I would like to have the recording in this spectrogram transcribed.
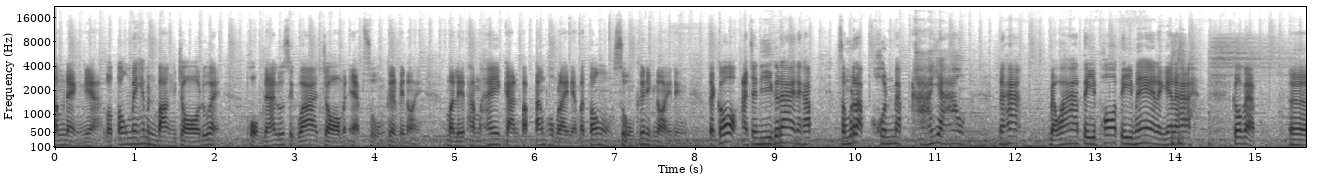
ตำแหน่งเนี่ยเราต้องไม่ให้มันบังจอด้วย ผมนะรู้สึกว่าจอมันแอบสูงเกินไปหน่อย มันเลยทำให้การปรับตั้งพวงมาลัยเนี่ยมันต้องสูงขึ้นอีกหน่อยหนึ่งแต่ก็อาจจะดีก็ได้นะครับสำหรับคนแบบขายาวนะฮะแบบว่าตีพ่อตีแม่อะไรเงี้ยนะฮะก็แบบเออ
